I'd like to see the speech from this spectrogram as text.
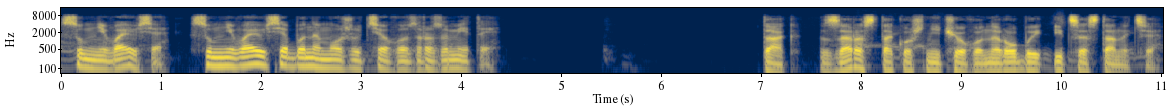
Сумніваюся, сумніваюся, бо не можу цього зрозуміти. Так, зараз також нічого не роби, і це станеться.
